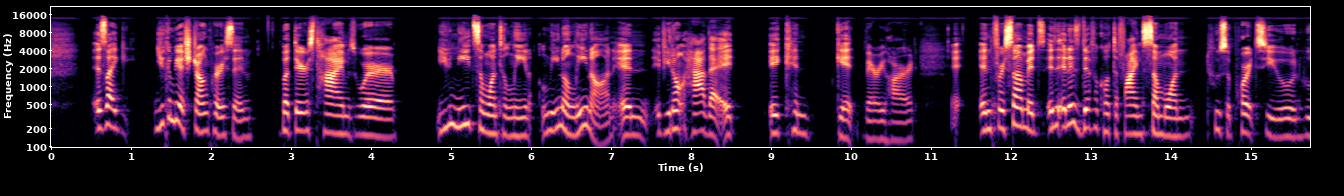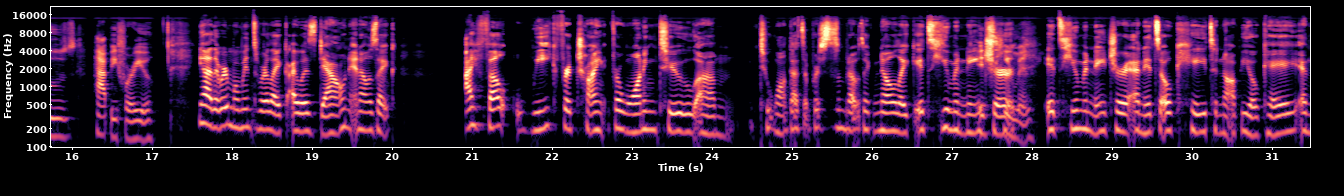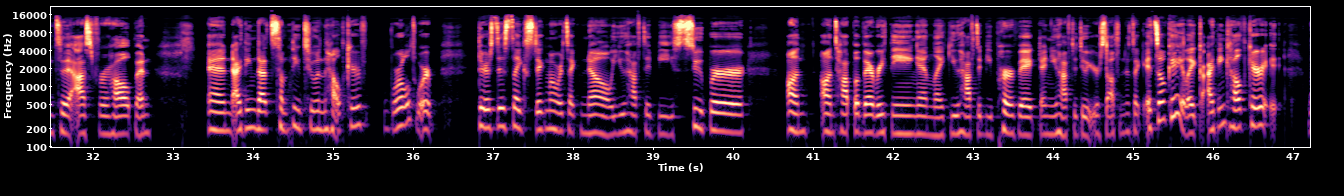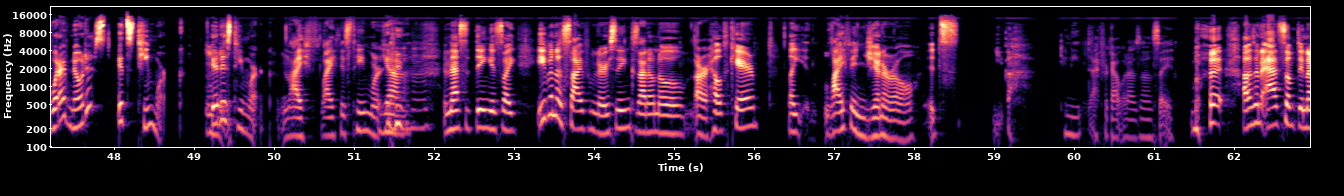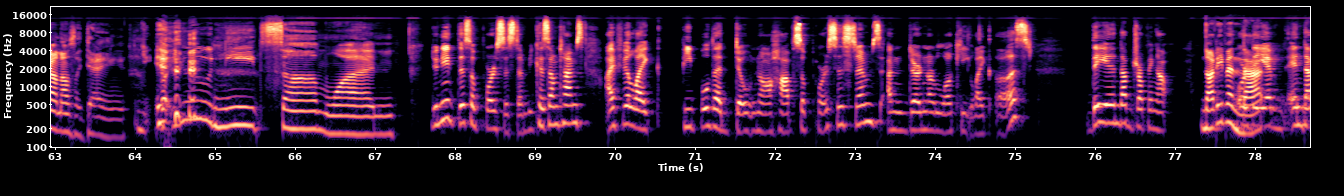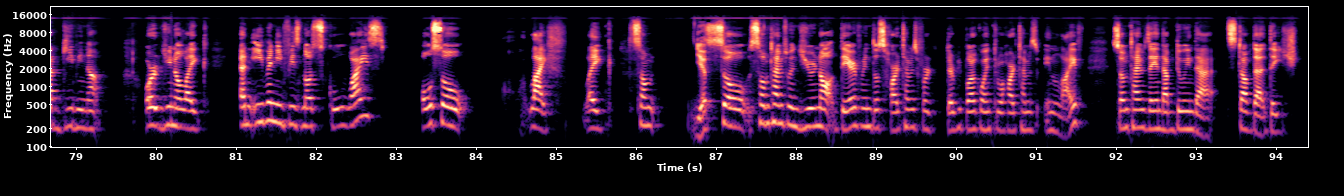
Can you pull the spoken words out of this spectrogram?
it's like you can be a strong person, but there's times where you need someone to lean, lean on, lean on. And if you don't have that, it, it can get very hard. And for some, it's, it, it is difficult to find someone who supports you and who's happy for you. yeah, there were moments where like I was down and I was like, I felt weak for trying for wanting to um to want that support system, but I was like, no, like it's human nature. It's human. It's human nature and it's okay to not be okay and to ask for help and and I think that's something too in the healthcare world where there's this like stigma where it's like, no, you have to be super on on top of everything and like you have to be perfect and you have to do it yourself. And it's like it's okay. Like i think healthcare what i've noticed it's teamwork. It is mm-hmm. teamwork. Life life is teamwork. Yeah. and that's the thing it's like even aside from nursing because i don't know our healthcare like life in general it's you, you need i forgot what i was gonna say but i was gonna add something else and i was like dang. But you need someone you need the support system because sometimes I feel like people that don't not have support systems and they're not lucky like us, they end up dropping out. Not even or that. they end up giving up. Or you know like and even if it's not school wise, also life. Like some yep. so sometimes when you're not there in those hard times for there people are going through hard times in life sometimes they end up doing that stuff that they sh-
